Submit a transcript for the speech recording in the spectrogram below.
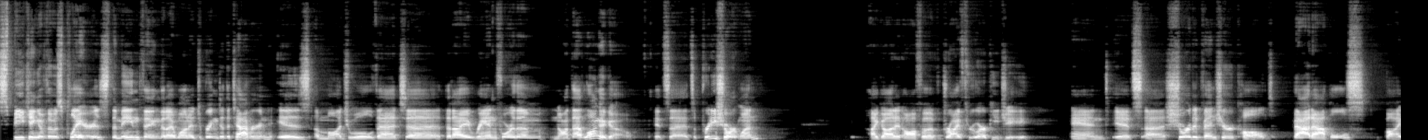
speaking of those players, the main thing that I wanted to bring to the tavern is a module that uh, that I ran for them not that long ago. It's a it's a pretty short one. I got it off of DriveThruRPG, and it's a short adventure called Bad Apples by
